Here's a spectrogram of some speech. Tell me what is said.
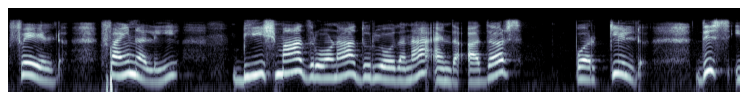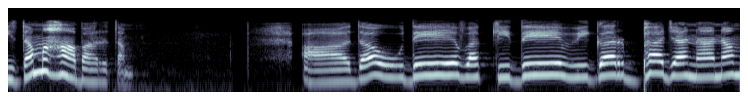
failed. Finally, Bhishma, Drona, Duryodhana, and the others were killed. This is the Mahabharatam. आदौ देवकी देवि गर्भजननं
